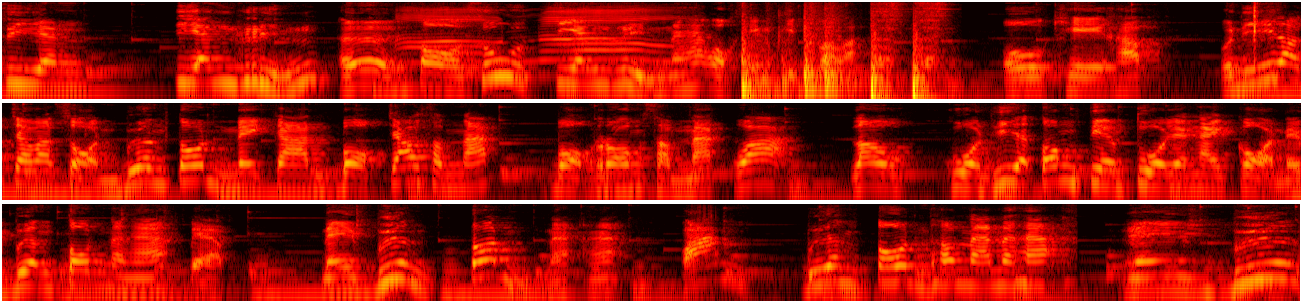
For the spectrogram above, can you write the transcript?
เตียงเตียงหริน เออ ต่อสู้เตียงหรินนะฮะออกเสียงผิดเปล่าวะโอเคครับ วันนี้เราจะมาสอนเบื้องต้นในการบอกเจ้าสำนัก บอกรองสำนักว่า เราควรที่จะต้องเตรียมตัวยังไงก่อนในเบื้องต้นนะฮะแบบในเบื้องต้นนะฮะฟัง เบื้องต้นเท่านั้นนะฮะ ในเบื้อง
